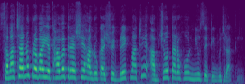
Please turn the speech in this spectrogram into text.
સમાચારનો પ્રવાહ યથાવત રહેશે. હાલ રોકાઈશું એક બ્રેક માટે. આપ જોતા રહો ન્યૂઝ એટીન ગુજરાતી.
